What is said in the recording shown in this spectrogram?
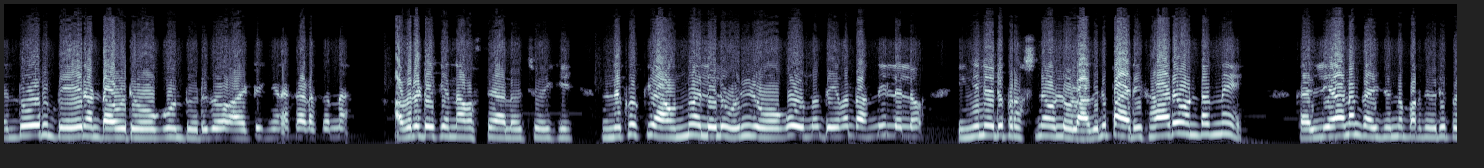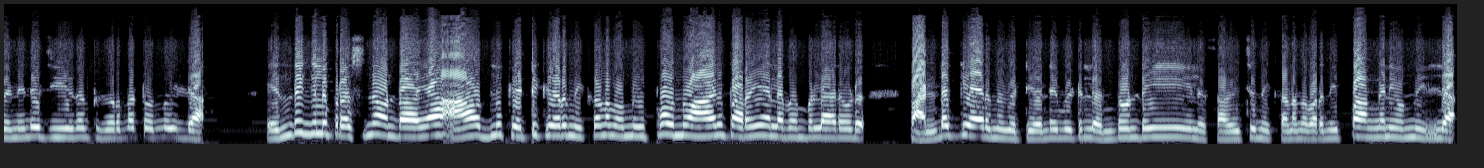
എന്തോരം പേരുണ്ടാവും രോഗവും ദുരിതവും ആയിട്ട് ഇങ്ങനെ കിടക്കുന്ന അവരുടെയൊക്കെ എന്ന അവസ്ഥ ആലോചിച്ച് നോക്കി. നിനക്കൊക്കെ ഒന്നും അല്ലല്ലോ ഒരു രോഗവും ഒന്നും ദൈവം തന്നില്ലല്ലോ. ഇങ്ങനെ ഒരു പ്രശ്നമുള്ളൂ അതിന് പരിഹാരം ഉണ്ടെന്നേ. കല്യാണം കഴിഞ്ഞെന്ന് പറഞ്ഞ ഒരു പെണ്ണിന്റെ ജീവിതം തീർന്നിട്ടൊന്നുമില്ല. എന്തെങ്കിലും പ്രശ്നം ഉണ്ടായാൽ ആ അതിൽ കെട്ടിക്കേറി നിൽക്കണമെന്നൊന്നും ഇപ്പൊ ഒന്നും ആരും പറയല്ല പെൺപിള്ളാരോട് പണ്ടൊക്കെ ആയിരുന്നു കെട്ടി എന്റെ വീട്ടിൽ എന്തുണ്ടേലും സഹിച്ചു നിൽക്കണം എന്ന് പറഞ്ഞു. ഇപ്പൊ അങ്ങനെയൊന്നും ഇല്ല.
